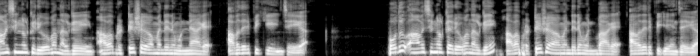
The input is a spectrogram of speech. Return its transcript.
ആവശ്യങ്ങൾക്ക് രൂപം നൽകുകയും അവ ബ്രിട്ടീഷ് ഗവൺമെന്റിന് മുന്നാകെ അവതരിപ്പിക്കുകയും ചെയ്യുക. പൊതു ആവശ്യങ്ങൾക്ക് രൂപം നൽകുകയും അവ ബ്രിട്ടീഷ് ഗവൺമെന്റിന് മുൻപാകെ അവതരിപ്പിക്കുകയും ചെയ്യുക.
